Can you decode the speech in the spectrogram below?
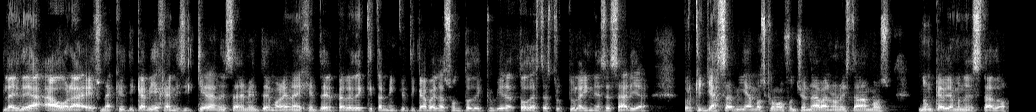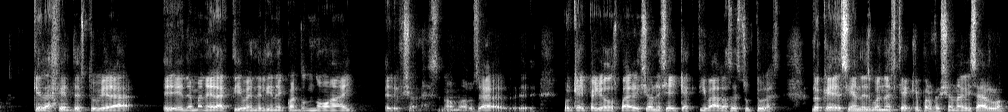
la idea ahora es una crítica vieja, ni siquiera necesariamente de Morena. Hay gente del PRD que también criticaba el asunto de que hubiera toda esta estructura innecesaria, porque ya sabíamos cómo funcionaba, no necesitábamos, nunca habíamos necesitado que la gente estuviera eh, de manera activa en el INE cuando no hay elecciones, ¿no? O sea, eh, porque hay periodos para elecciones y hay que activar las estructuras. Lo que decían es, bueno, es que hay que profesionalizarlo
